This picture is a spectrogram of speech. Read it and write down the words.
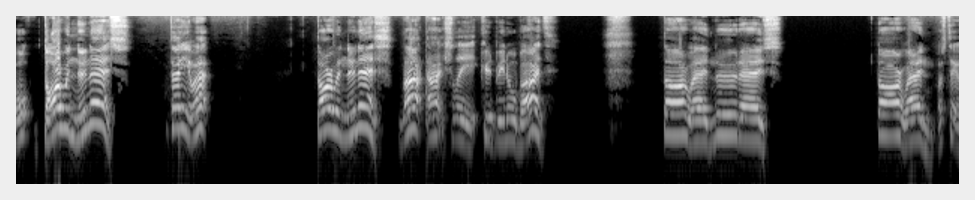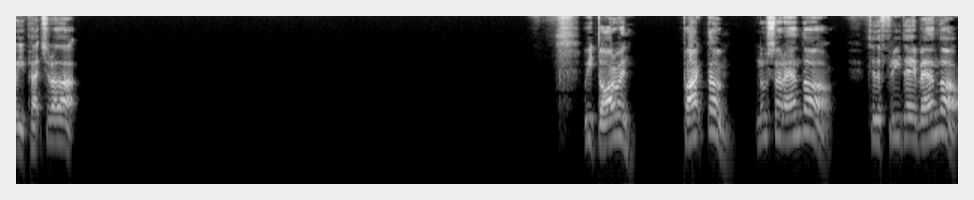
oh, Darwin Nunez! Tell you what. Darwin Nunez. That actually could be no bad. Darwin Nunez. Darwin! Let's take a wee picture of that. We Darwin. Packed them. No surrender to the three day bender.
